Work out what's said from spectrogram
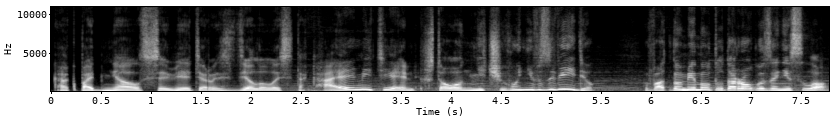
как поднялся ветер и сделалась такая метель, что он ничего не взвидел. В одну минуту дорогу занесло.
